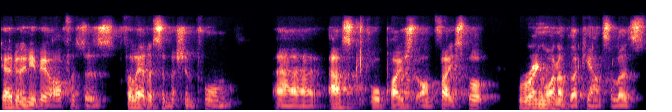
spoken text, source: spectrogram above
go to any of our offices, fill out a submission form, uh, ask or post on Facebook, ring one of the councillors.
